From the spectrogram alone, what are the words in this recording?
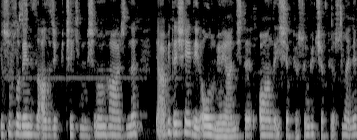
Yusuf'la Deniz'le azıcık bir çekinmişim. Onun haricinde Ya bir de şey değil olmuyor yani işte o anda iş yapıyorsun, güç yapıyorsun. Hani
